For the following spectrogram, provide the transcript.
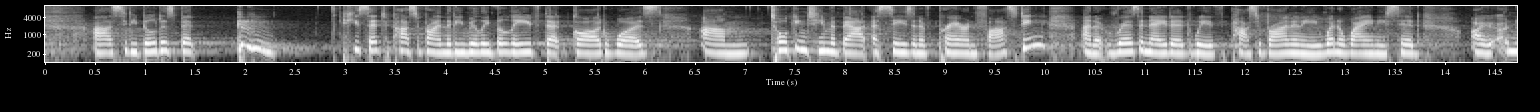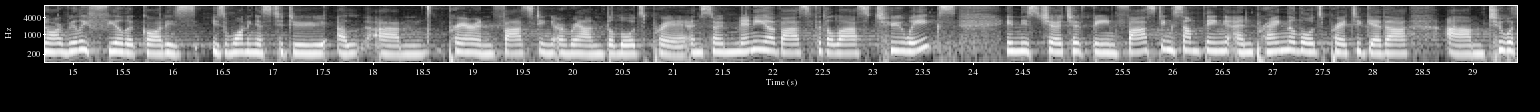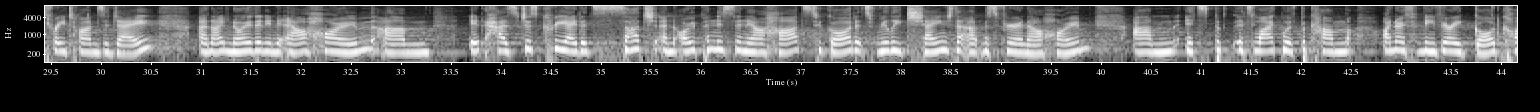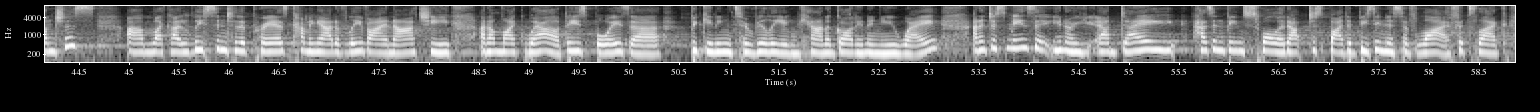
uh, city builders, but he said to Pastor Brian that he really believed that God was um, talking to him about a season of prayer and fasting, and it resonated with Pastor Brian. And he went away and he said, I no, I really feel that God is is wanting us to do a, um, prayer and fasting around the Lord's Prayer. And so many of us for the last two weeks in this church have been fasting something and praying the Lord's Prayer together um, two or three times a day. And I know that in our home. Um, it has just created such an openness in our hearts to God. It's really changed the atmosphere in our home. Um, it's, it's like we've become, I know for me, very God conscious. Um, like I listen to the prayers coming out of Levi and Archie, and I'm like, wow, these boys are beginning to really encounter God in a new way. And it just means that, you know, our day hasn't been swallowed up just by the busyness of life. It's like,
